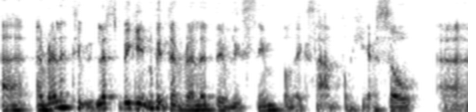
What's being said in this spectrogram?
uh, a relatively, let's begin with a relatively simple example here. So uh,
